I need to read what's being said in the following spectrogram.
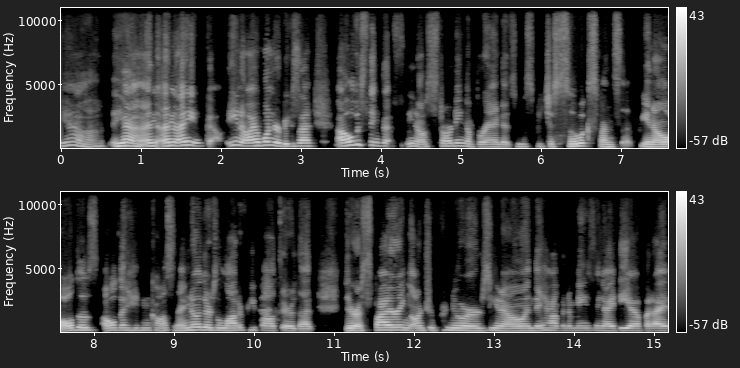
yeah yeah and and i you know i wonder because i i always think that you know starting a brand is must be just so expensive you know all those all the hidden costs and i know there's a lot of people out there that they're aspiring entrepreneurs you know and they have an amazing idea but i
